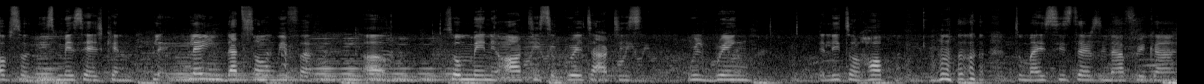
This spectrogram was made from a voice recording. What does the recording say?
I hope so this message can play playing that song with uh, um, so many artists, great artists, will bring a little hope to my sisters in Africa.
